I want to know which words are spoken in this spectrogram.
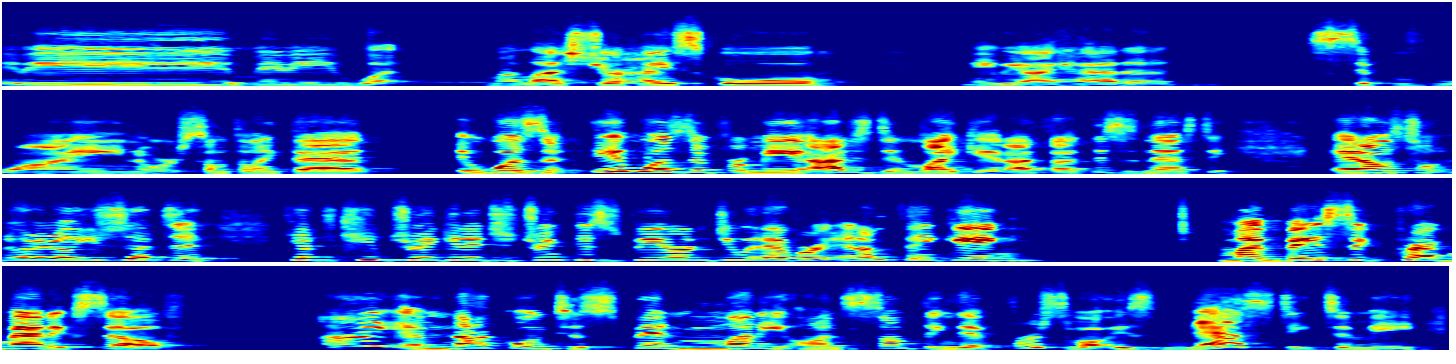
maybe maybe what my last year high school, maybe I had a sip of wine or something like that. It wasn't it wasn't for me. I just didn't like it. I thought this is nasty. And I was told, no, no, no, you just have to you have to keep drinking it, just drink this beer and do whatever. And I'm thinking, my basic pragmatic self, I am not going to spend money on something that first of all is nasty to me.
